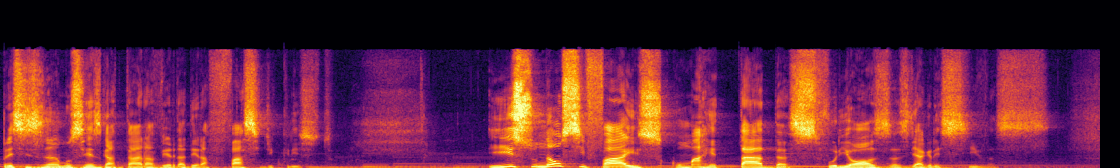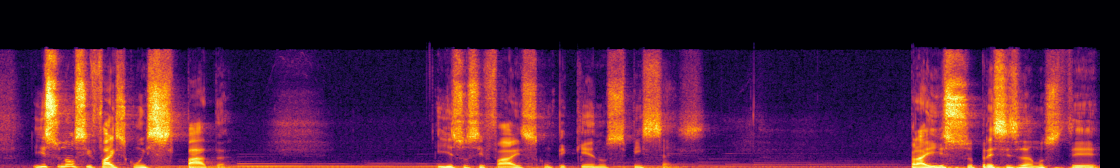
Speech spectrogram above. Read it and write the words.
precisamos resgatar a verdadeira face de Cristo. E isso não se faz com marretadas furiosas e agressivas. Isso não se faz com espada isso se faz com pequenos pincéis. Para isso precisamos ter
